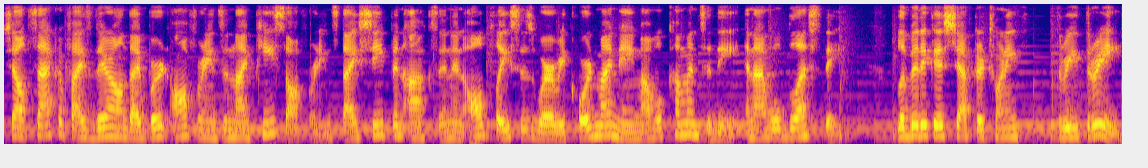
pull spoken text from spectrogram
shalt sacrifice thereon thy burnt offerings and thy peace offerings, thy sheep and oxen, in all places where I record my name, I will come unto thee, and I will bless thee. Leviticus chapter 23 3.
